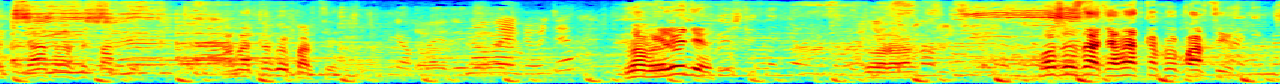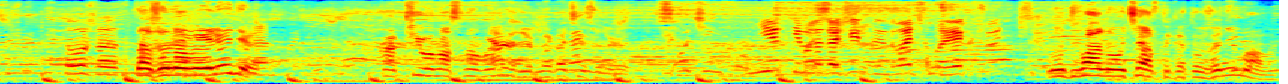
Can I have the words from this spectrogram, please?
Наблюдателей, да, от? А вы от какой партии? Новые люди. Новые люди? Здорово. Можно узнать, а вы от какой партии? Тоже. Тоже новые люди? Какие у нас новые люди, многочисленные? Нет, немногочисленные, два человека. Ну, два на участок, это уже немало.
